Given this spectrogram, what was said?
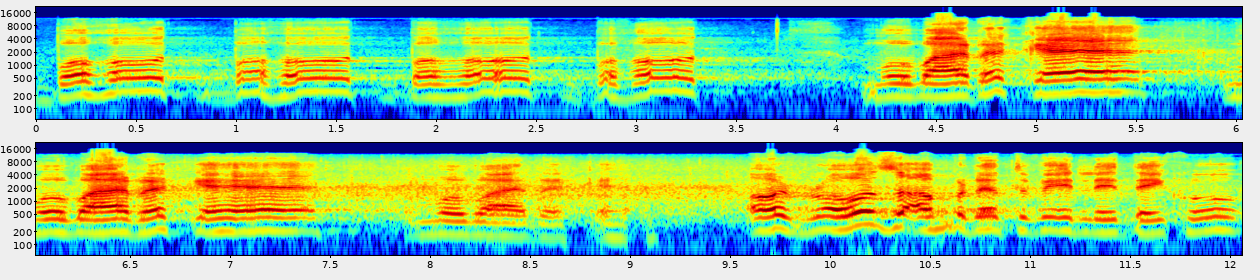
बहुत बहुत बहुत बहुत मुबारक है मुबारक है मुबारक है। और रोज़ अमृत वेले देखो,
